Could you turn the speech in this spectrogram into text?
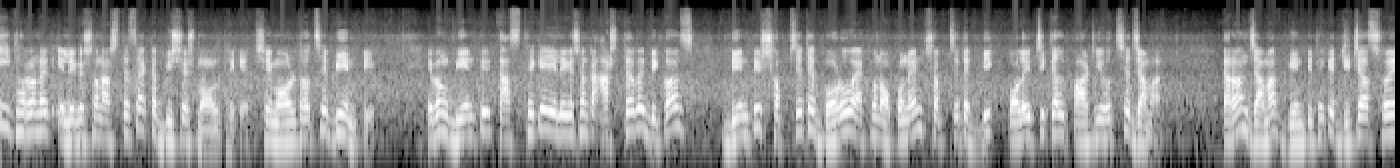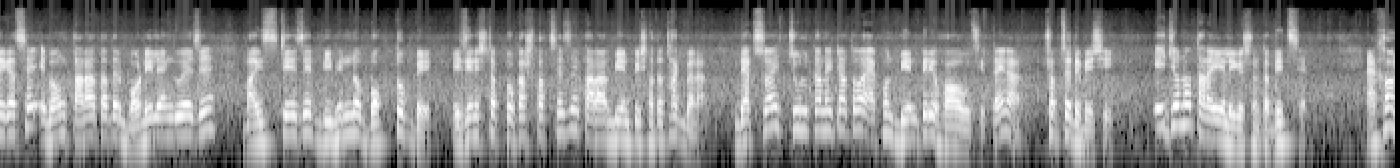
এই ধরনের এলিগেশন আসতেছে একটা বিশেষ মহল থেকে। সেই মহলটা হচ্ছে বিএনপি এবং বিএনপির কাছ থেকে এই এলিগেশনটা আসতে হবে বিকজ বিএনপির সবচেয়ে বড় এখন অপোনেন্ট সবচেয়ে বিগ পলিটিক্যাল পার্টি হচ্ছে জামাত। কারণ জামাত বিএনপি থেকে ডিটাচ হয়ে গেছে এবং তারা তাদের বডি ল্যাঙ্গুয়েজে বা স্টেজের বিভিন্ন বক্তব্যে এই জিনিসটা প্রকাশ পাচ্ছে যে তারা আর বিএনপির সাথে থাকবে না। দ্যাটস ওয়াই চুলকানিটা তো এখন বিএনপিরই হওয়া উচিত, তাই না? সবচেয়ে বেশি। এই জন্য তারা এই এলিগেশনটা দিচ্ছে। এখন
